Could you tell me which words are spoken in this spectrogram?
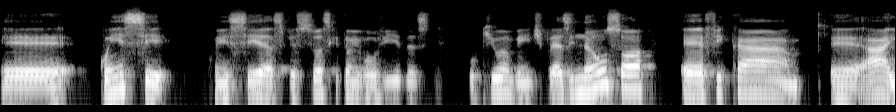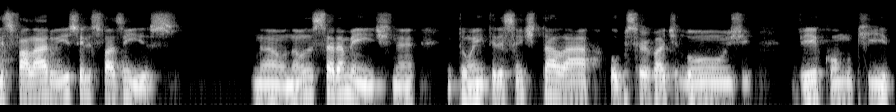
é conhecer, conhecer as pessoas que estão envolvidas, o que o ambiente preza, e não só é, ficar, é, ah, eles falaram isso, eles fazem isso. Não, não necessariamente, né? Então é interessante estar lá, observar de longe, ver como que,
